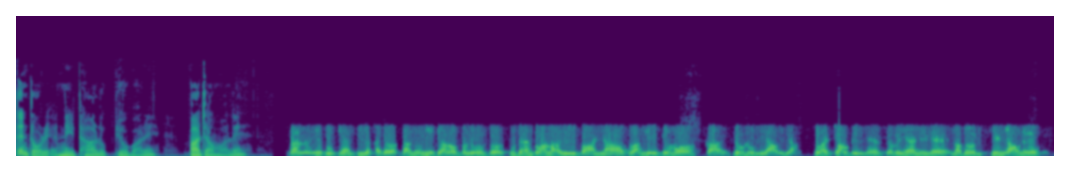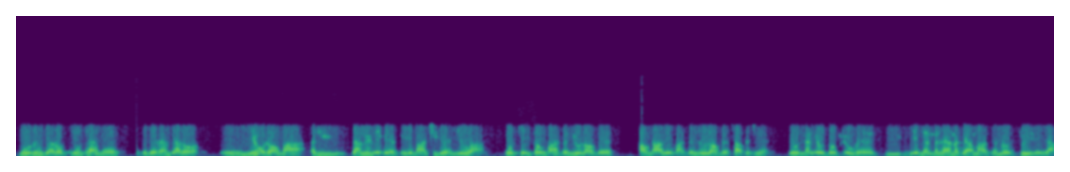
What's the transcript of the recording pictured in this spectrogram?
တင့်တော်တဲ့အနေထားလို့ပြောပါတယ်။ဘာကြောင့်ပါလဲ တန်လွင်မြစ်ကိုပြန်ကြည့်တဲ့ခါကျတော့တန်လွင်မြစ်ကျတော့ဘလို့ဆိုစူတန်သွားလာရေးဘာညာသူကလေကင်းမောကလုံးလို့မရဘူးကြာသူကကြောက်တွေနဲ့ကြပယံတွေနဲ့နောက်တော့ကျင်းချောင်းတွေမိုးရင်းကျတော့ပြင်းထန်တယ်တကယ်တမ်းကျတော့မြို့တော်မှာအဲ့ဒီတန်လွင်မြစ်ရဲ့ဘေးမှာရှိတဲ့မြို့ကဟိုချိန်ဆုံးမှာတစ်မြို့လောက်ပဲအောက်နားလေးမှာတစ်မြို့လောက်ပဲစသဖြင့်မြို့နှစ်မြို့သုံးမြို့ပဲဒီမြစ်နဲ့မလန်းမကမ်းမှာကျွန်တော်တွေ့တယ်ကြာ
